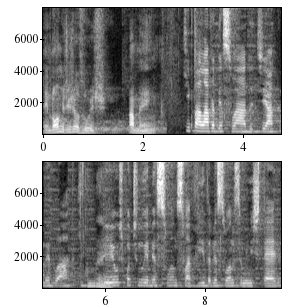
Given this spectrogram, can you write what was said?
em nome de Jesus. Amém. Que palavra abençoada, Diácono Eduardo. Que Amém. Deus continue abençoando sua vida, abençoando seu ministério,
